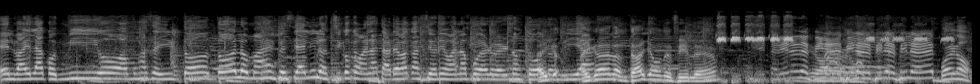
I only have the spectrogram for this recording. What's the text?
el baila conmigo. Vamos a seguir todo, todo lo más especial y los chicos que van a estar de vacaciones van a poder vernos todos Hay los que, días. hay que adelantar ya un desfile, ¿eh? Listo, viene el desfile, desfile, desfile, desfile. Bueno,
